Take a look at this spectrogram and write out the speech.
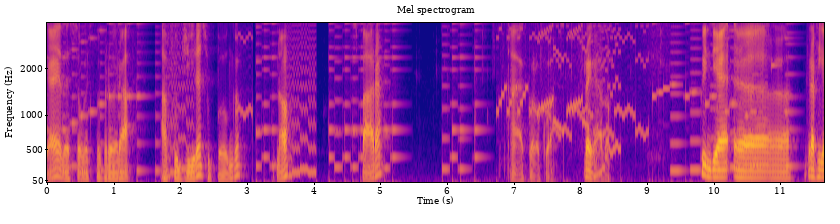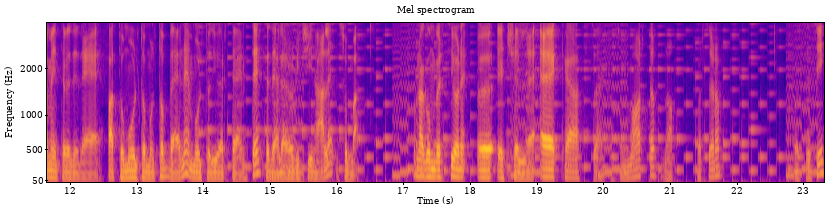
adesso questo proverà a fuggire, suppongo. No? Spara. Eccolo qua. Fregato. Quindi è eh, graficamente vedete è fatto molto molto bene, molto divertente, fedele all'originale, insomma una conversione eh, eccellente. Eh cazzo, ecco, sono morto? No, forse no. Forse sì.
